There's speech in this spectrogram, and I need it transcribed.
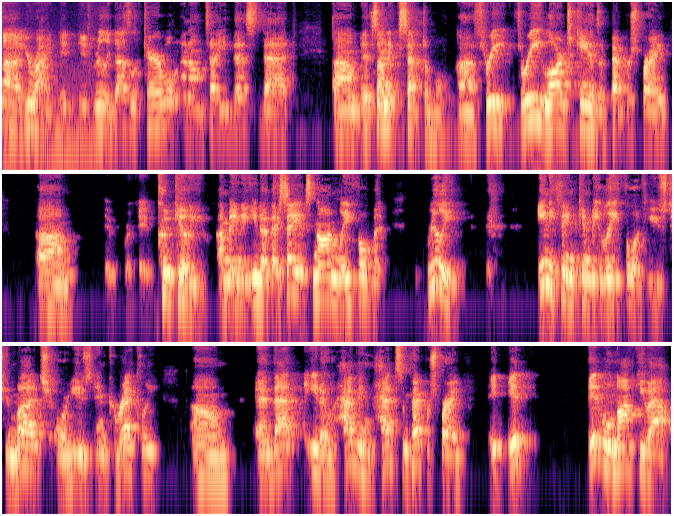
Uh, you're right. It, it really does look terrible, and I'll tell you this: that um, it's unacceptable. Uh, three three large cans of pepper spray um, it, it could kill you. I mean, you know, they say it's non-lethal, but really, anything can be lethal if used too much or used incorrectly. Um, and that, you know, having had some pepper spray, it, it it will knock you out.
